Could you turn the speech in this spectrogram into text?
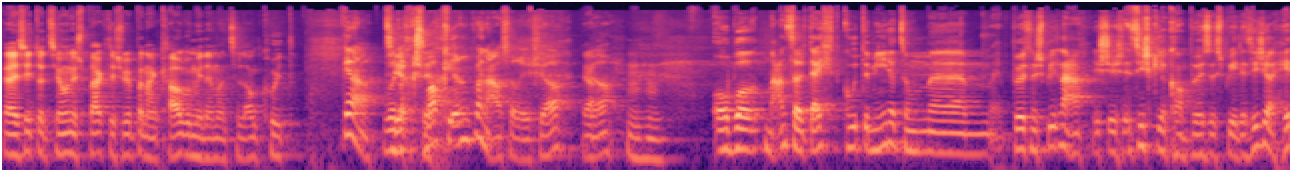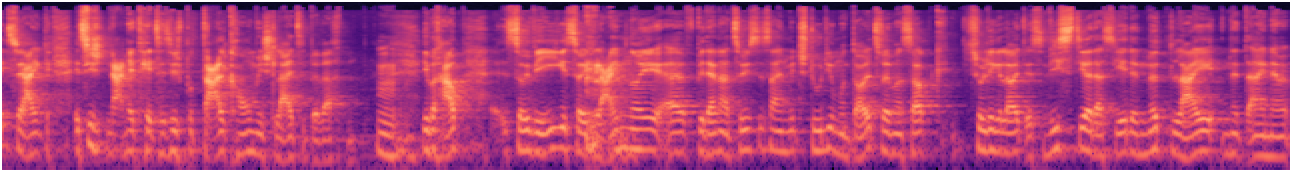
Ja, die Situation ist praktisch wie bei einem Kaugummi, den man zu lang hält. Genau, wo Zieht der Geschmack irgendwann außer ist, ja. Ja. ja. Aber man halt echt gute Miene zum ähm, bösen Spiel. Nein, es ist, es ist ja kein böses Spiel. Es ist ja Hetze eigentlich. Es ist, nein, nicht Hetze, es ist brutal komisch, Leute zu bewerten. Überhaupt, so wie ich, so gleich neu äh, bei denen zu sein mit Studium und alles, wenn man sagt, Entschuldige Leute, es wisst ihr, dass jede nicht, lei- nicht eine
